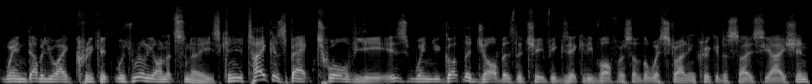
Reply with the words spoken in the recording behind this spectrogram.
when WA cricket was really on its knees. Can you take us back 12 years when you got the job as the Chief Executive Officer of the West Australian Cricket Association?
